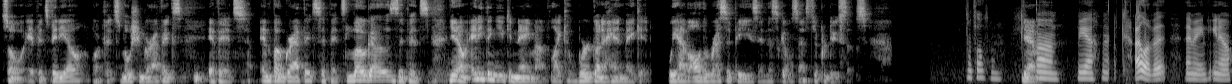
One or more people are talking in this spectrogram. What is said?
So if it's video or if it's motion graphics, if it's infographics, if it's logos, if it's you know anything you can name of, like we're gonna hand make it we have all the recipes and the skill sets to produce those. That's awesome. Yeah. Um. Yeah, I love it. I mean, you know,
